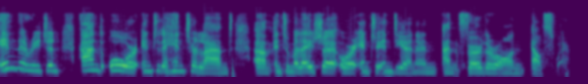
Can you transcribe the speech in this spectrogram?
in the region and or into the hinter hinterland um, into Malaysia or into India and, and further on elsewhere.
